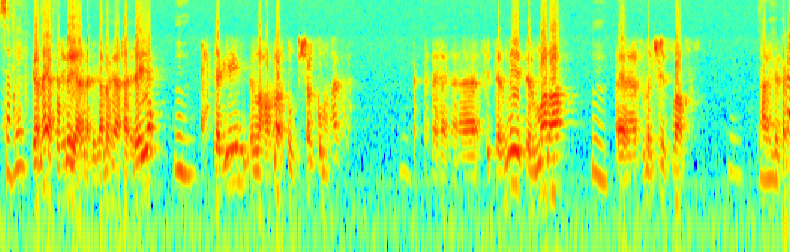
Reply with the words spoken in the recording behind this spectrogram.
صحيح جمعية خيرية أنا كجمعيه خيرية. محتاجين إن حضراتكم تشاركوا معانا آه، في تنمية المرأة. آه، في منشيه مصر إحنا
